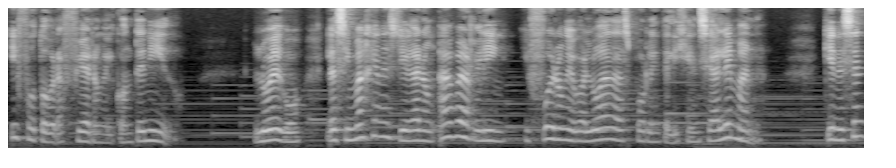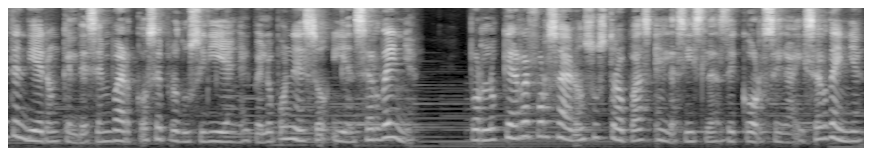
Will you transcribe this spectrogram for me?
y fotografiaron el contenido. Luego, las imágenes llegaron a Berlín y fueron evaluadas por la inteligencia alemana, quienes entendieron que el desembarco se produciría en el Peloponeso y en Cerdeña, por lo que reforzaron sus tropas en las islas de Córcega y Cerdeña,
